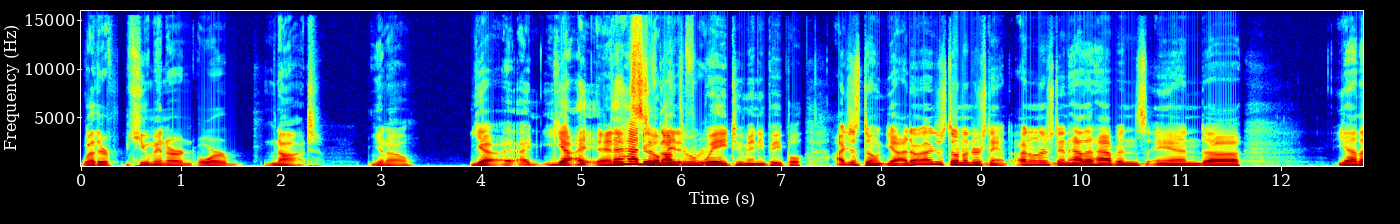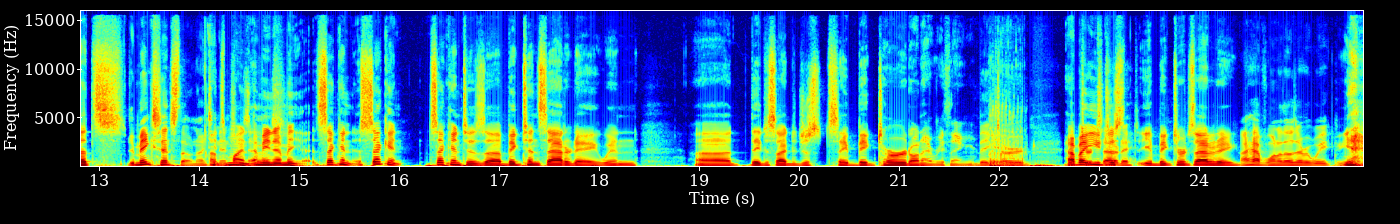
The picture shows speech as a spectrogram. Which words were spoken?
whether human or or not. You know. Yeah, I, I yeah, I, And that it had to still have gone made it through, through. way too many people. I just don't. Yeah, I don't. I just don't understand. I don't understand how that happens. And uh, yeah, that's It makes sense though. 19 that's inches mine. I mean, I does. mean, second, second, second is uh, Big Ten Saturday when uh, they decide to just say "big turd" on everything. big turd. How about you Saturday. just yeah, Big Turd Saturday? I have one of those every week. yeah,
